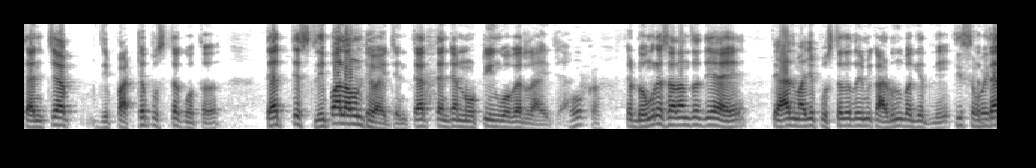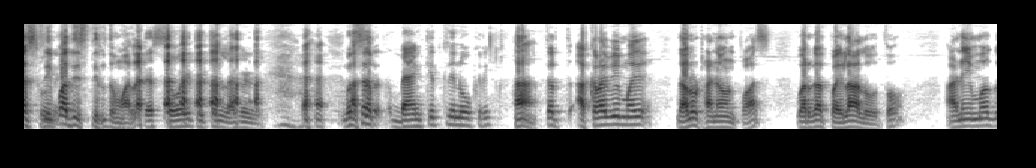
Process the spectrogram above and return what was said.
त्यांच्या जे पाठ्यपुस्तक होतं त्यात ते स्लिपा लावून ठेवायचे आणि त्यात त्यांच्या नोटिंग वगैरे राहायच्या. हो का? तर डोंगरे सरांचं जे आहे ते आज माझी पुस्तकं तुम्ही काढून बघितली त्या स्लिपा दिसतील तुम्हाला. त्या सवय तिथून लागली. मग सर बँकेतली नोकरी? हां तर अकरावी मध्ये झालो ठाण्याहून पास. वर्गात पहिला आलो होतो. आणि मग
